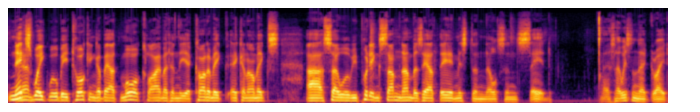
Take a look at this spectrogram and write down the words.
Next yeah. week we'll be talking about more climate and the economic economics. Uh, so we'll be putting some numbers out there. Mr. Nelson said. Uh, so isn't that great?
